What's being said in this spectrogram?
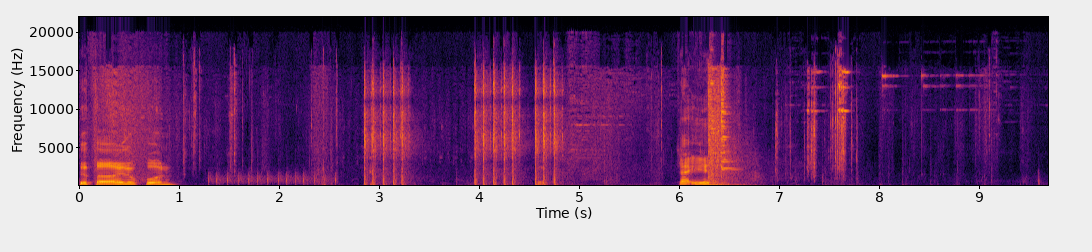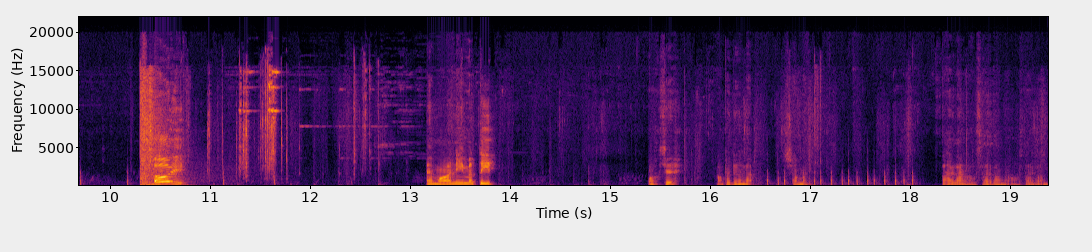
จะตายทุกคนจ้าเอ๋เอ้ย ไอห มอนี่มันติด โอเคเอาไปนู่นละช่างมันซ้ายก่อนเอาซ้ายก่อนเอาซ้ายก่อน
